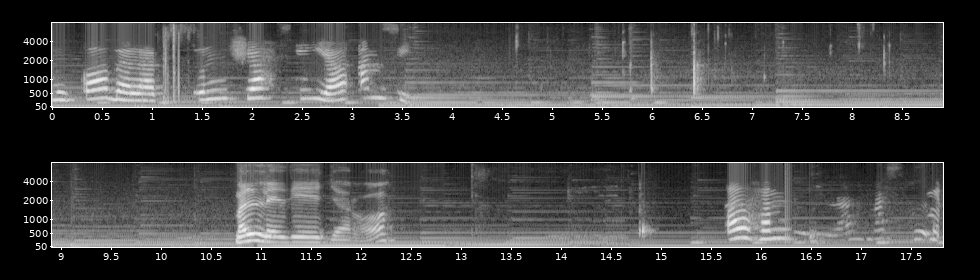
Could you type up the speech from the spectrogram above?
Muka balatun syahsiya amsi. Mal ladzi jarah alhamdulillah masbut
